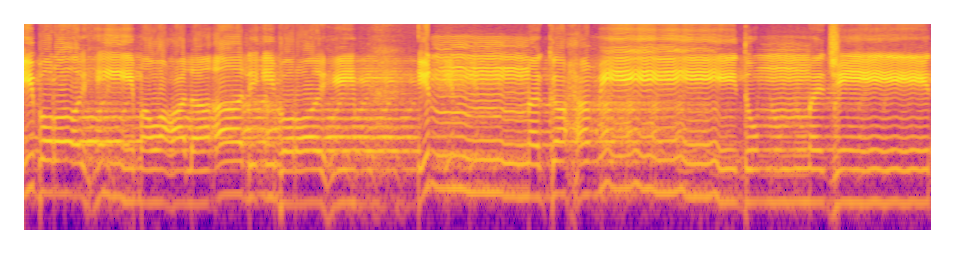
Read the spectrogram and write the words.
إبراهيم وعلى آل إبراهيم إن إنك حميد مجيد.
